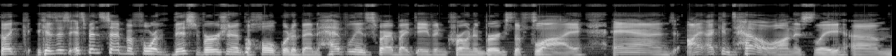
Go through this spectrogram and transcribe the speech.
Like, because it's, it's been said before, this version of the Hulk would have been heavily inspired by David Cronenberg's The Fly, and I, I can tell, honestly, um,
